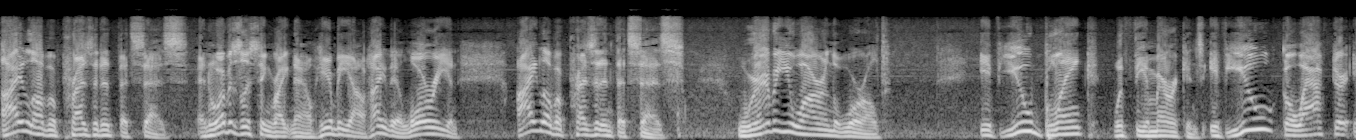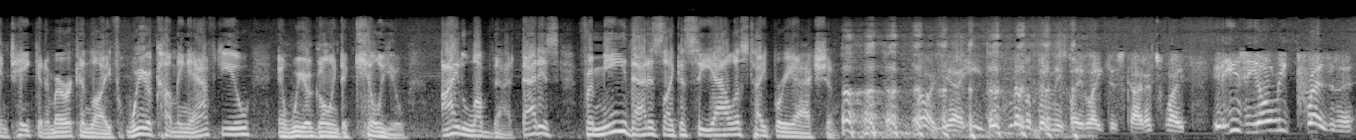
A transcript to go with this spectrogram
I love a president that says, and whoever's listening right now, hear me out. Hi there, Lori, and I love a president that says, wherever you are in the world, if you blank with the Americans, if you go after and take an American life, we are coming after you and we are going to kill you. I love that. That is, for me, that is like a Cialis type reaction. oh, yeah. He, there's never been anybody like this guy. That's why. He's the only president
